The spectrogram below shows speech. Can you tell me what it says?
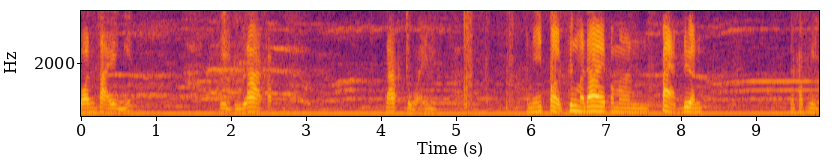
บอนไซอย่างนี้ นี่ดูรากครับรากสวยนี่ อันนี้เปิดขึ้นมาได้ประมาณ 8 เดือนนะครับนี่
